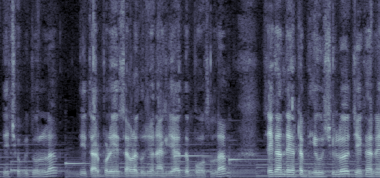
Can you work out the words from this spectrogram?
দিয়ে ছবি তুললাম, দিয়ে তারপরে এসে আমরা দুজনে এক জায়গাতে বসলাম। সেখান থেকে একটা ভিউ ছিল যেখানে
